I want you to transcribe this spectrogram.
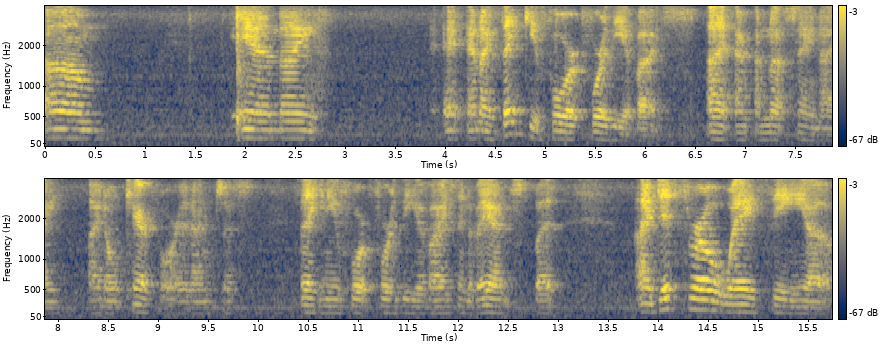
Um, and I and I thank you for, for the advice. I, I'm, I'm not saying I, I don't care for it. I'm just thanking you for, for the advice in advance. But I did throw away the uh,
